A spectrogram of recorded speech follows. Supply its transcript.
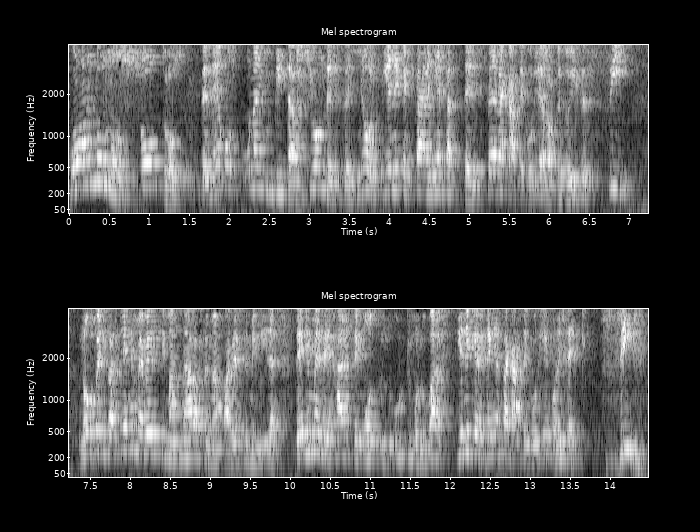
cuando nosotros tenemos una invitación del Señor, tiene que estar en esa tercera categoría, lo que tú dices, sí. No pensar, déjeme ver si más nada se me aparece en mi vida. Déjeme dejarte en otro último lugar. Tiene que ser en esa categoría cuando dice sí.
